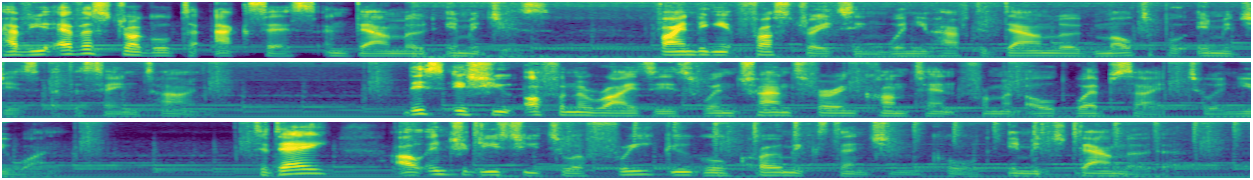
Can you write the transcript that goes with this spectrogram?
Have you ever struggled to access and download images, finding it frustrating when you have to download multiple images at the same time? This issue often arises when transferring content from an old website to a new one. Today, I'll introduce you to a free Google Chrome extension called Image Downloader.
